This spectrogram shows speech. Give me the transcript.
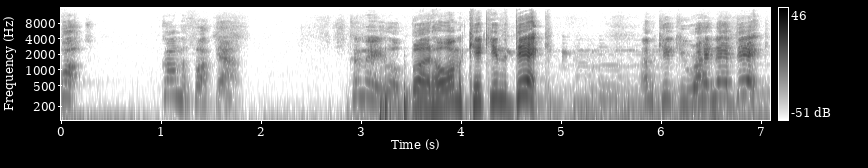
What? Calm the fuck down. Come here, you little butthole. I'm gonna kick you in the dick. I'm gonna kick you right in that dick.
